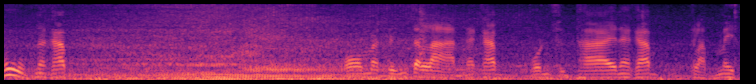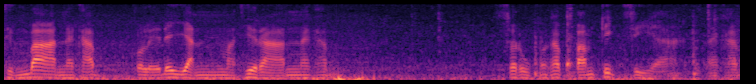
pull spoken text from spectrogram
วูบๆนะครับ พอมาถึงตลาดนะครับ ผลสุดท้ายนะครับ กลับไม่ถึงบ้านนะครับ ก็เลยได้ยันมาที่ร้านนะครับ สรุปนะครับปั๊มติ๊กเสียนะครับ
